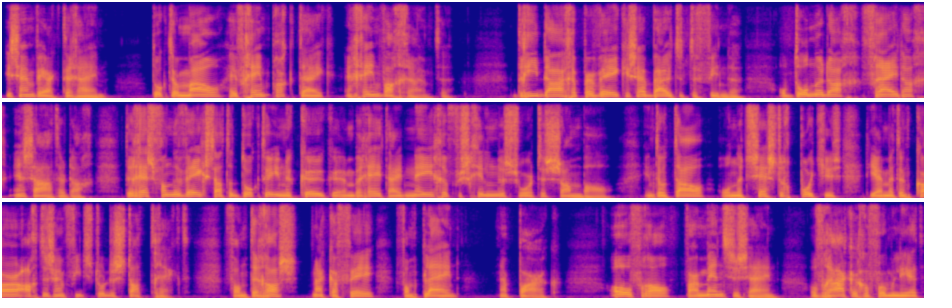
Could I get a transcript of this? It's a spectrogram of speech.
is zijn werkterrein. Dokter Mao heeft geen praktijk en geen wachtruimte. Drie dagen per week is hij buiten te vinden. Op donderdag, vrijdag en zaterdag. De rest van de week staat de dokter in de keuken en bereedt hij negen verschillende soorten sambal. In totaal 160 potjes die hij met een kar achter zijn fiets door de stad trekt. Van terras naar café, van plein naar park. Overal waar mensen zijn, of raker geformuleerd,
